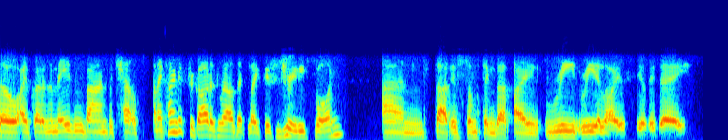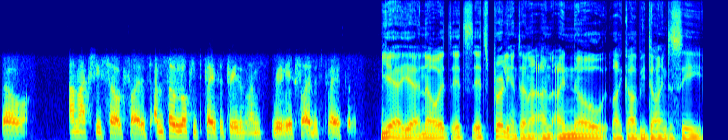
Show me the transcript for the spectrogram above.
So I've got an amazing band, which helps. And I kind of forgot as well that like this is really fun, and that is something that I re realized the other day. So I'm actually so excited. I'm so lucky to play with the three of them. and I'm really excited to play with them. Yeah, yeah, no, it, it's it's brilliant, and I, and I know like I'll be dying to see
